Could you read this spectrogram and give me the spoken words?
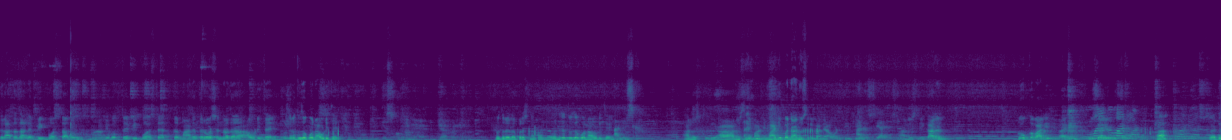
तर आता झालं बिग बॉस चालू. मग आम्ही बघतोय बिग बॉस त्यात तर माझं तर रोशन दादा आवडीचं आहे. रुद्र तुझं कोण आवडीचं आहे? रुद्राला प्रश्न पडला. म्हणजे तुझं कोण आवडीचं आहे? अनुश्री. हा अनुश्री माने माझी पण अनुश्री माने आवडती ती. अनुश्री कारण डोकं भारी तिला आहे ना? हुशार आहे हुशार. हा? आता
